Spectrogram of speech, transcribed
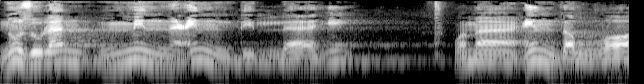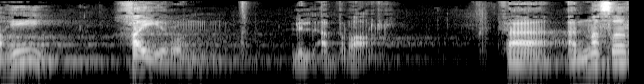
نزلا من عند الله وما عند الله خير للأبرار. فالنصر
